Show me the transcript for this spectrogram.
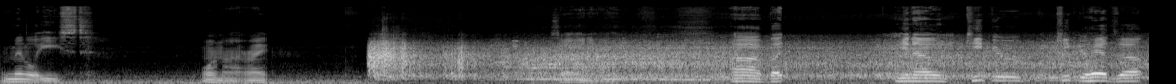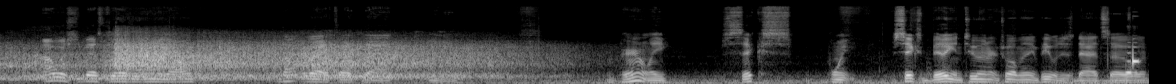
Middle East. Or not, right? So anyway. Uh, but you know, keep your keep your heads up. I wish the best for every one of y'all. Don't react like that. You know. Apparently six point six billion two hundred twelve million people just died, so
